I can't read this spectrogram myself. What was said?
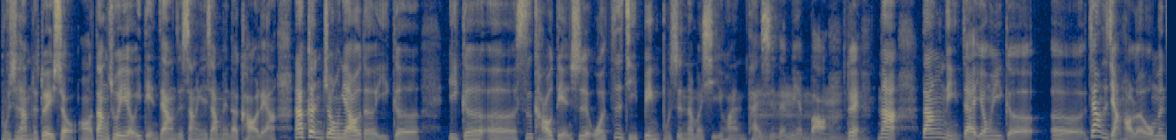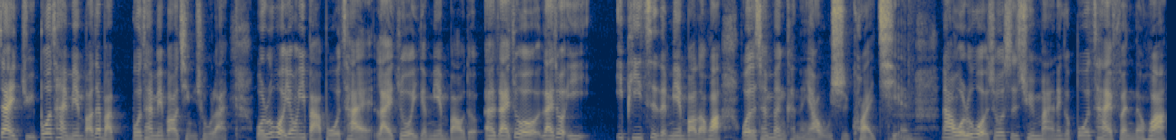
不是他们的对手哦。当初也有一点这样子商业上面的考量。那更重要的一个一个呃思考点是，我自己并不是那么喜欢台式的面包。嗯、对，那当你在用一个。呃，这样子讲好了，我们再举菠菜面包，再把菠菜面包请出来。我如果用一把菠菜来做一个面包的，呃，来做来做一一批次的面包的话，我的成本可能要五十块钱。嗯、那我如果说是去买那个菠菜粉的话，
